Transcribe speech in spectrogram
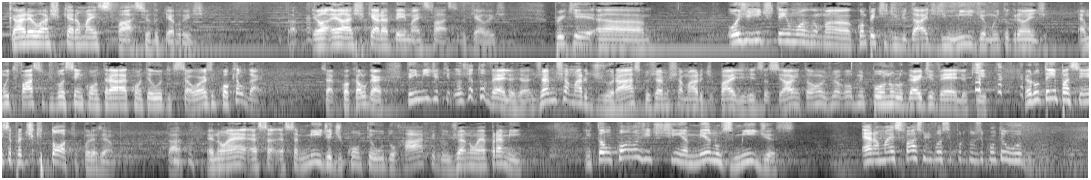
Cara, eu acho que era mais fácil do que é hoje. Tá? Eu, eu acho que era bem mais fácil do que é hoje. Porque uh, hoje a gente tem uma, uma competitividade de mídia muito grande. É muito fácil de você encontrar conteúdo de Star Wars em qualquer lugar sabe? Qualquer lugar. Tem mídia que. Eu já tô velho, já. Já me chamaram de Jurássico, já me chamaram de pai de rede social, então eu já vou me pôr no lugar de velho aqui. Eu não tenho paciência para TikTok, por exemplo. Tá? Eu não é, essa, essa mídia de conteúdo rápido já não é para mim. Então, quando a gente tinha menos mídias, era mais fácil de você produzir conteúdo.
